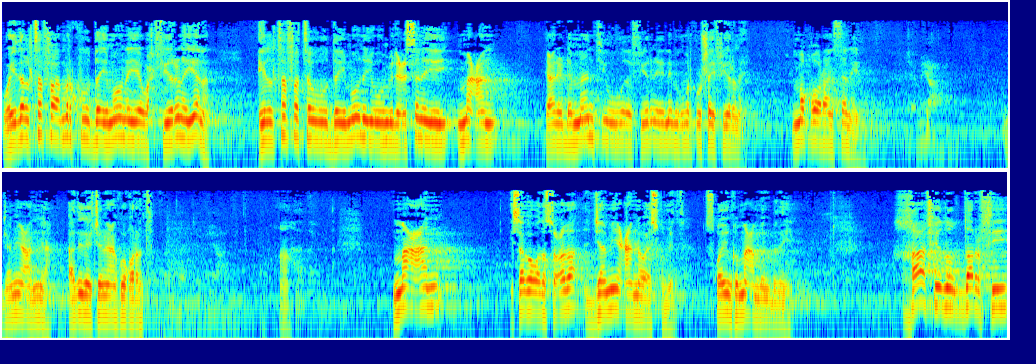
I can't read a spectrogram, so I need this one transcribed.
waida iltafaa markuu daymoonayo wax fiirinayana iltafata wuu daymoonayo wuu milicsanayey macan. Yani dhammaantii wuu wada fiirinaya nebigu markuu shay fiirinayo. Ma qooraansanayo jamiican. Miya adigay jamiican ku qoranta macan isagoo wada socda jamiicanna waa isku mid. Isqooyinku macan bay u badan yihiin khaafidu darfi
